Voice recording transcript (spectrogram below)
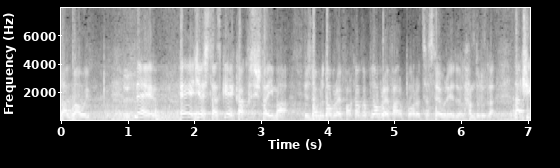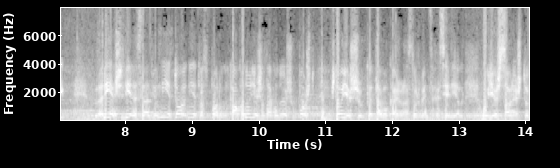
na glavu i ne, e, gdje šta, e, kako si, šta ima, je dobro, dobro je, kako je, dobro je porodca, sve u redu, alhamdulillah. Znači, riječ nije da se razbio, nije to, nije to sporno. Kako kad uđeš, tako, uđeš u poštu, što uđeš, kad tamo kaže ona službenica kad sjedi, jel, uđeš sam nešto,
